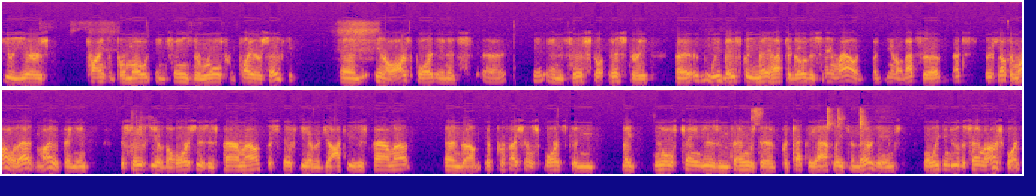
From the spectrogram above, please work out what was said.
few years trying to promote and change the rules for player safety. And you know, our sport in its uh, in its histo- history, uh, we basically may have to go the same route. But you know, that's a that's there's nothing wrong with that, in my opinion. The safety of the horses is paramount. The safety of the jockeys is paramount. And um, if professional sports can make rules changes and things to protect the athletes in their games, well, we can do the same in our sport.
